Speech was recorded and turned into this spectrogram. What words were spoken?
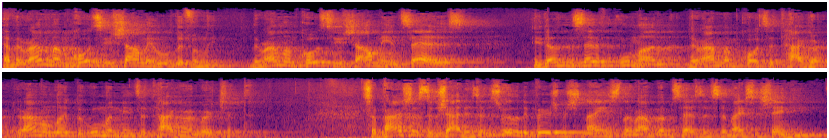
And the Rambam quotes Yerushalmi a little differently. The Rambam quotes Yerushalmi and says, he doesn't, instead of Uman, the Rambam quotes a Tagar. The Rambam learned the Uman means a Tagar, a merchant. So Parshas Pshat is, and it's really the Pirish Mishnayis, the Rambam says this, the Maisa Sheni,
